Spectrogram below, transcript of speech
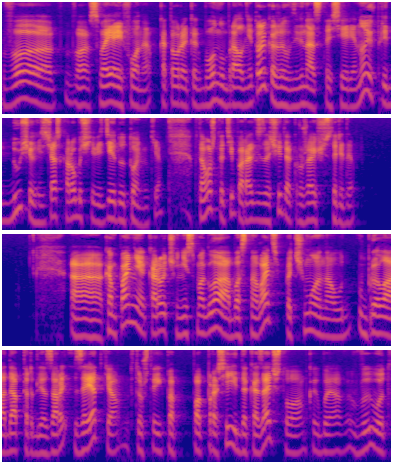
в, в свои айфоны, которые как бы он убрал не только же в 12 серии, но и в предыдущих, и сейчас коробочки везде идут тоненькие, потому что типа ради защиты окружающей среды. А, компания, короче, не смогла обосновать, почему она убрала адаптер для зарядки, потому что их попросили доказать, что как бы вы вот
